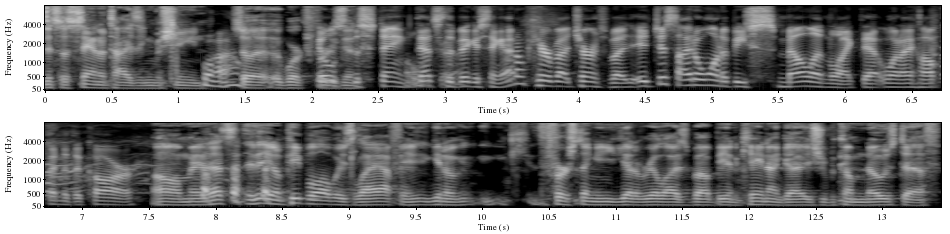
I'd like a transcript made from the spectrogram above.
it's a sanitizing machine, wow. so it works Kills pretty good. the stink. That's the biggest thing. I don't care about germs, but it just I don't want to be smelling like that when I hop into the car. Oh man, that's you know people always laugh, and you know the first thing you got to realize about being a canine guy is you become nose deaf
